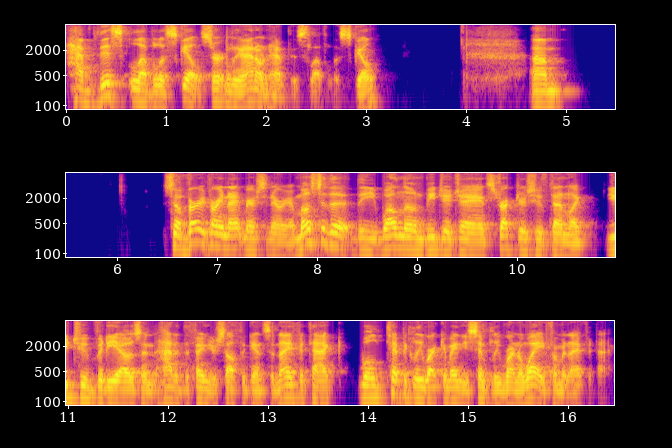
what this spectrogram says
have this level of skill. Certainly, I don't have this level of skill. Um, so very, very nightmare scenario. Most of the the well known BJJ instructors who've done like YouTube videos and how to defend yourself against a knife attack will typically recommend you simply run away from a knife attack.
